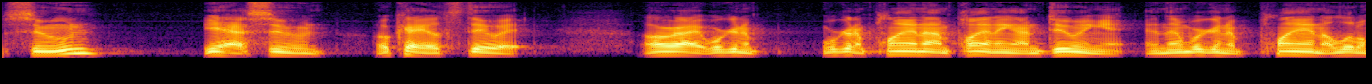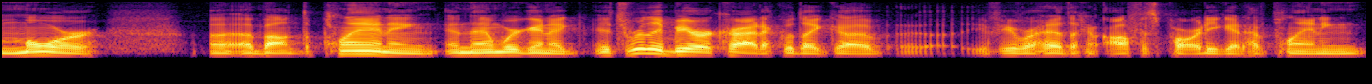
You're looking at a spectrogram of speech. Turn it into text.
soon? Yeah, soon. Okay, let's do it. All right, we're going to we're going to plan on planning on doing it and then we're going to plan a little more uh, about the planning and then we're going to it's really bureaucratic with like uh if you ever had like an office party you got to have planning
